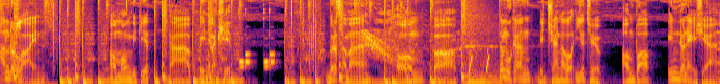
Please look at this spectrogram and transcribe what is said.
underline. Omong dikit tapi nyelekit. Bersama Om Bob. Temukan di channel YouTube Om Bob Indonesia.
